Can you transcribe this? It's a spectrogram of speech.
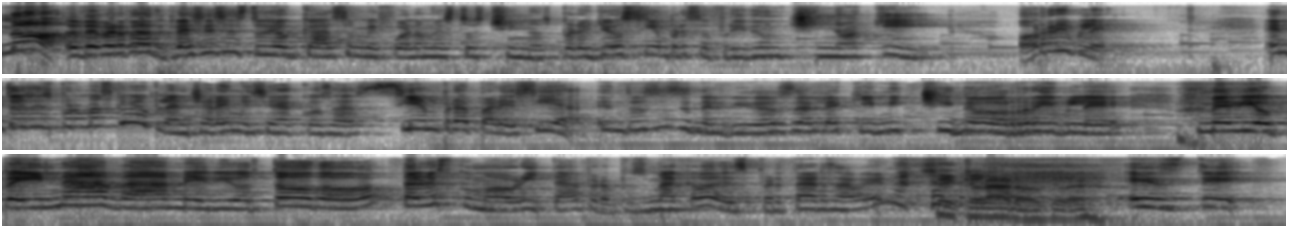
No, de verdad, gracias a Estudio K se me fueron estos chinos, pero yo siempre sufrí de un chino aquí. Horrible. Entonces, por más que me planchara y me hiciera cosas, siempre aparecía. Entonces en el video sale aquí mi chino horrible, medio peinada, medio todo, tal vez como ahorita, pero pues me acabo de despertar, ¿saben? Sí, claro, claro. Este,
